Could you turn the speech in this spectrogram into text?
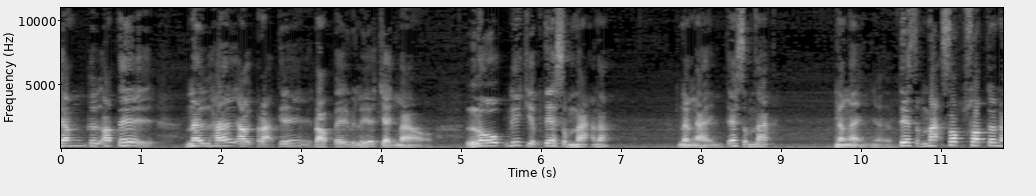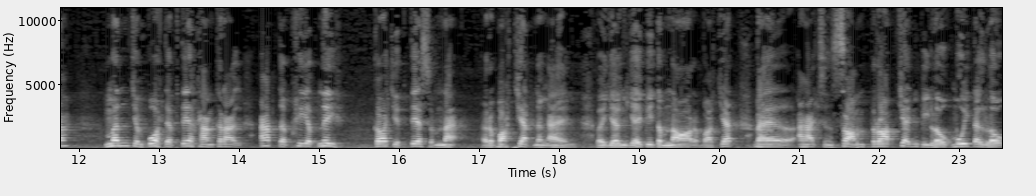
ចឹងគឺអត់ទេ នៅហើយឲ្យប្រាក់គេដល់ពេលវេលាចេញមកលោកនេះជាផ្ទះសំណាក់ណានឹងឯងផ្ទះសំណាក់នឹងឯងផ្ទះសំណាក់សុតសុតទៅណាមិនចំពោះតែផ្ទះខាងក្រៅអត្តភាពនេះក៏ជាផ្ទះសំណាក់ របស់ចិត្តនឹងឯងបើយើងនិយាយពីតំណរបស់ចិត្តដែលអាចសន្សំទ្របចេញពីលោកមួយទៅលោក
